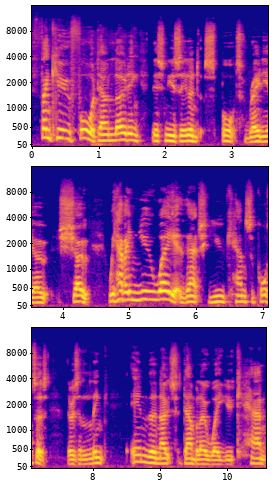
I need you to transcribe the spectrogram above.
Thank you for downloading this New Zealand Sports Radio show. We have a new way that you can support us. There is a link in the notes down below where you can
